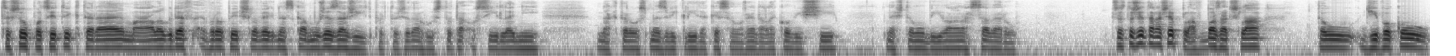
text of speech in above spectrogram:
což jsou pocity, které málo kde v Evropě člověk dneska může zažít, protože ta hustota osídlení, na kterou jsme zvyklí, tak je samozřejmě daleko vyšší než tomu bývá na severu. Přestože ta naše plavba začala tou divokou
